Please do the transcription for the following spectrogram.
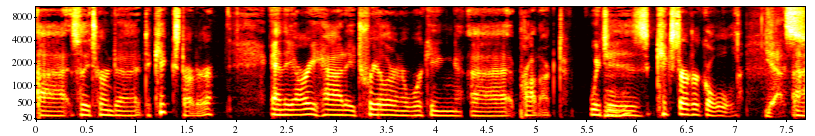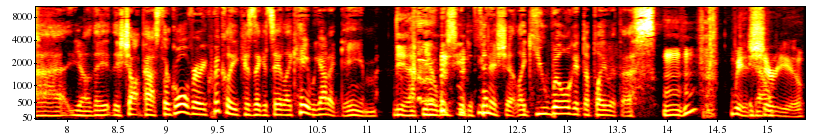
uh, so they turned to, to, Kickstarter, and they already had a trailer and a working uh, product, which mm-hmm. is Kickstarter Gold. Yes, uh, you know they they shot past their goal very quickly because they could say like, "Hey, we got a game. Yeah, you know we just need to finish it. Like you will get to play with this. Mm-hmm. We you assure know? you.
